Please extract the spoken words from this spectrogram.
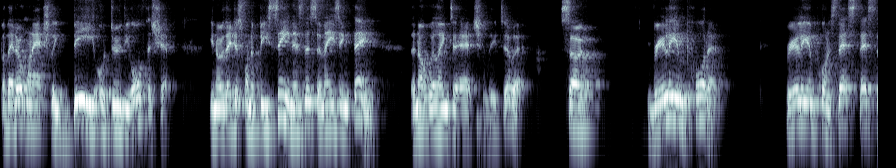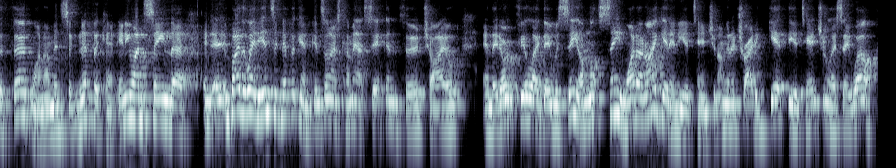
but they don't want to actually be or do the authorship. You know, they just want to be seen as this amazing thing. They're not willing to actually do it. So, really important. Really important. So that's that's the third one. I'm insignificant. Anyone seen the and, and by the way, the insignificant can sometimes come out second, third child, and they don't feel like they were seen. I'm not seen. Why don't I get any attention? I'm going to try to get the attention. They say, well,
